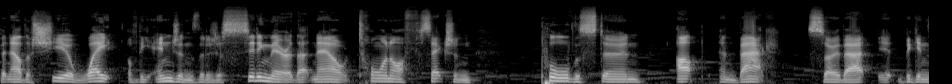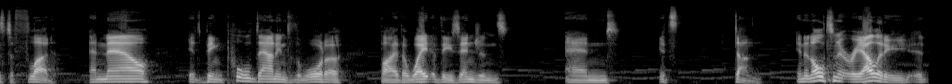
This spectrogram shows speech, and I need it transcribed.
But now the sheer weight of the engines that are just sitting there at that now torn off section pull the stern up and back so that it begins to flood and now it's being pulled down into the water by the weight of these engines, and it's done. In an alternate reality, it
